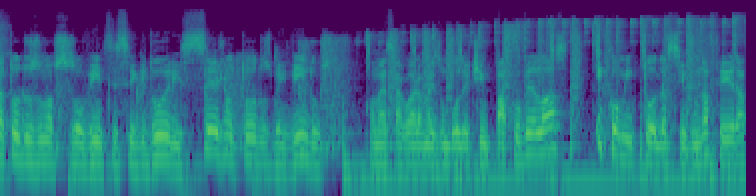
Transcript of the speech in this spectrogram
a todos os nossos ouvintes e seguidores, sejam todos bem-vindos. Começa agora mais um Boletim Papo Veloz e, como em toda segunda-feira,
